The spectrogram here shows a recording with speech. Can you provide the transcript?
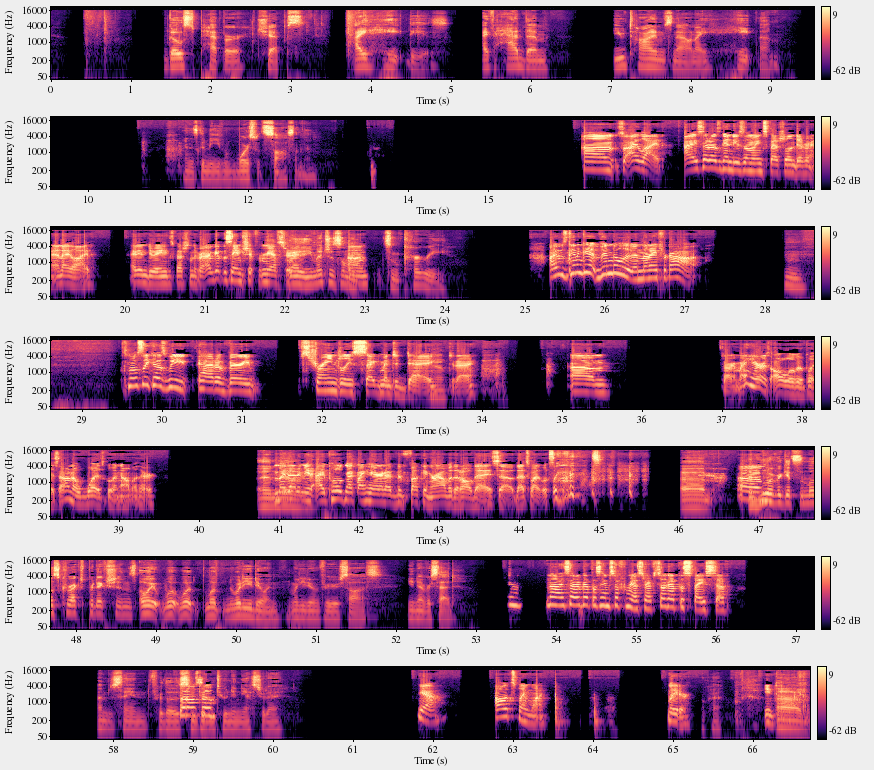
ghost pepper chips. I hate these. I've had them a few times now and I hate them. And it's gonna be even worse with sauce on them. Um, so I lied. I said I was gonna do something special and different, and I lied. I didn't do anything special and different. I've got the same shit from yesterday. Oh yeah, you mentioned some like, Um, some curry. I was gonna get Vindaloo, and then I forgot. Hmm. It's mostly because we had a very strangely segmented day Yeah. today. Um, sorry, my hair is all over the place. I don't know what is going on with her. And By that I um, mean I pulled back my hair and I've been fucking around with it all day, so that's why it looks like this. um, and um, whoever gets the most correct predictions. Oh wait, what what what what are you doing? What are you doing for your sauce? You never said. No, I said I've got the same stuff from yesterday. I've still got the spice stuff. I'm just saying for those But who also- didn't tune in yesterday. Yeah. I'll explain why. Later. Okay. Um.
